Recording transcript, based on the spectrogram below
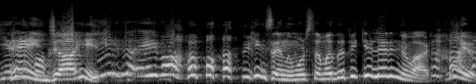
Şey, Hey cahil. Girdi eyvah falan. Kimsenin umursamadığı fikirlerin mi var? Buyur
